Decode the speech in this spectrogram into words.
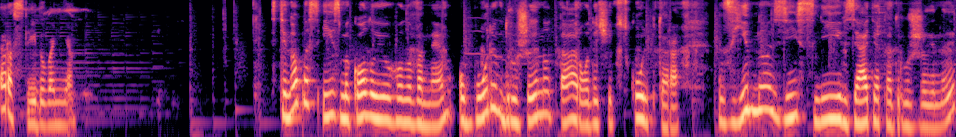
та розслідування. Стінопис із Миколою Голованем обурив дружину та родичів скульптора. Згідно зі слів зятя та дружини,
